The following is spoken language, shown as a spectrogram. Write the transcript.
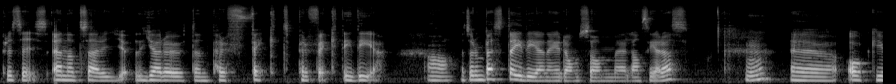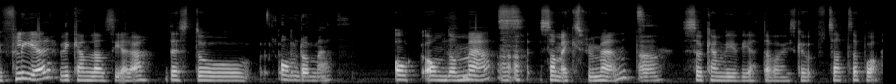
Precis. Än att så här, gö- göra ut en perfekt, perfekt idé. Ja. Alltså de bästa idéerna är de som eh, lanseras. Mm. Eh, och ju fler vi kan lansera desto Om de mäts. och om de mäts som experiment Ja. så kan vi veta vad vi ska satsa på.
